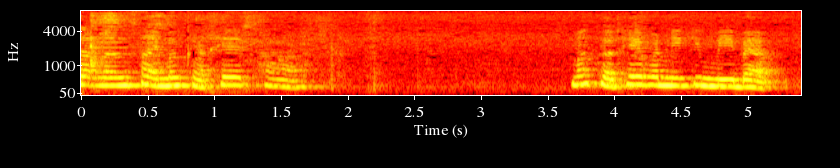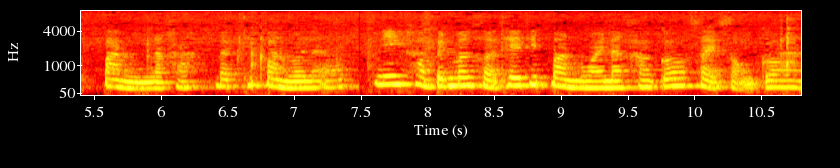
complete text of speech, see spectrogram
จากนั้นใส่มะเขือเทศค่ะ มะเขือเทศวันนี้กิมมีแบบปั่นนะคะ แบบที่ปั่นไว้แล้ว นี่ค่ะเป็นมะเขือเทศที่ปั่นไว้นะคะ ก็ใส่สองก้อน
